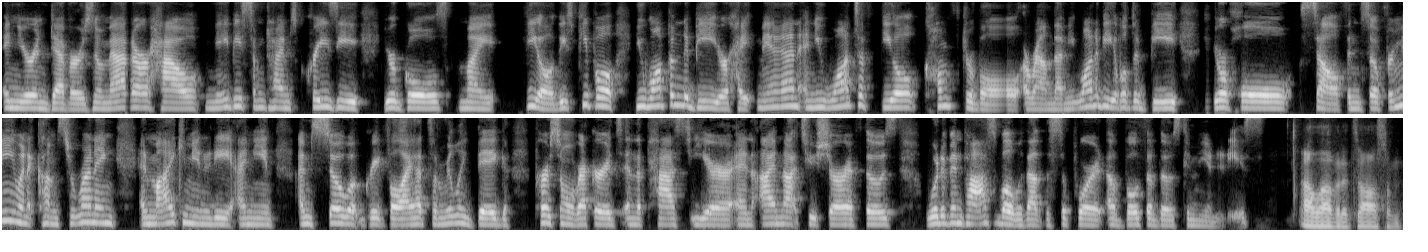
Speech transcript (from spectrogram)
in your endeavors, no matter how maybe sometimes crazy your goals might feel. These people, you want them to be your hype man and you want to feel comfortable around them. You want to be able to be your whole self. And so for me, when it comes to running and my community, I mean, I'm so grateful. I had some really big personal records in the past year, and I'm not too sure if those would have been possible without the support of both of those communities. I love it. It's awesome.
